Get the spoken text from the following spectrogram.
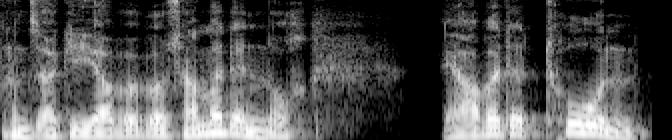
Dann sage ich, ja, aber was haben wir denn noch? Ja, aber der Ton,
